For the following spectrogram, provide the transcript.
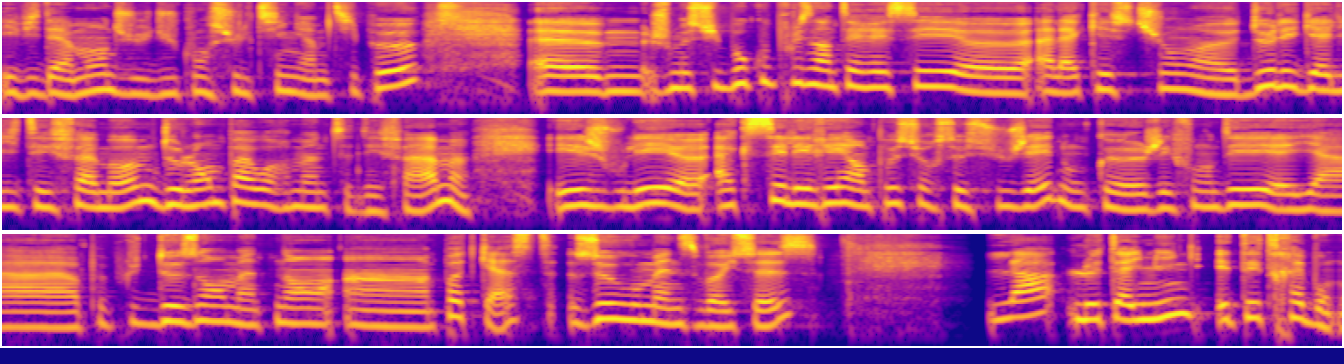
évidemment du, du consulting un petit peu. Euh, je me suis beaucoup plus intéressée euh, à la question euh, de l'égalité femmes-hommes, de l'empowerment des femmes, et je voulais accélérer un peu sur ce sujet. Donc, j'ai fondé il y a un peu plus de deux ans maintenant un podcast, The Women's Voices. Là, le timing était très bon.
